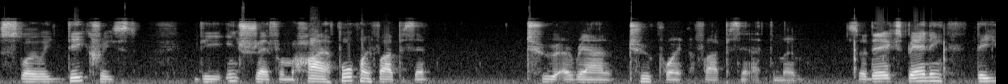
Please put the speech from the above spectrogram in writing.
slowly decreased the interest rate from a high of 4.5% to around 2.5% at the moment. So they're expanding, they're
